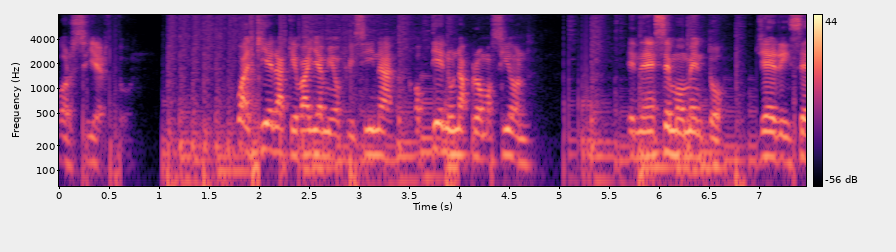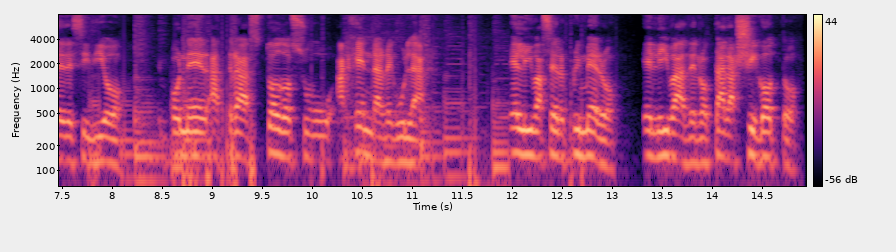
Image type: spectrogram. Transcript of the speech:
por cierto, Cualquiera que vaya a mi oficina obtiene una promoción. En ese momento, Jerry se decidió poner atrás toda su agenda regular. Él iba a ser primero, él iba a derrotar a Shigoto,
